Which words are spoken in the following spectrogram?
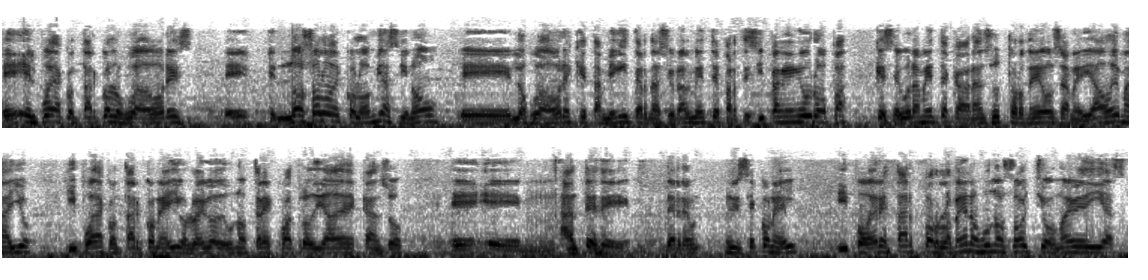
eh, él pueda contar con los jugadores, eh, no solo de Colombia, sino eh, los jugadores que también internacionalmente participan en Europa, que seguramente acabarán sus torneos a mediados de mayo y pueda contar con ellos luego de unos 3, 4 días de descanso antes de, de reunirse con él y poder estar por lo menos unos 8 o 9 días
